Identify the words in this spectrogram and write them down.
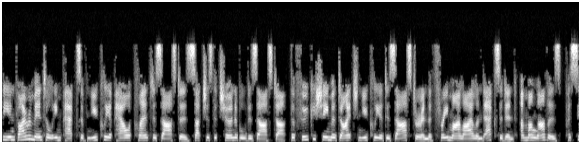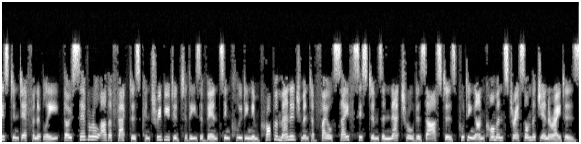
The environmental impacts of nuclear power plant disasters such as the Chernobyl disaster, the Fukushima Daiichi nuclear disaster and the Three Mile Island accident, among others, persist indefinitely, though several other factors contributed to these events including improper management of fail-safe systems and natural disasters putting uncommon stress on the generators.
